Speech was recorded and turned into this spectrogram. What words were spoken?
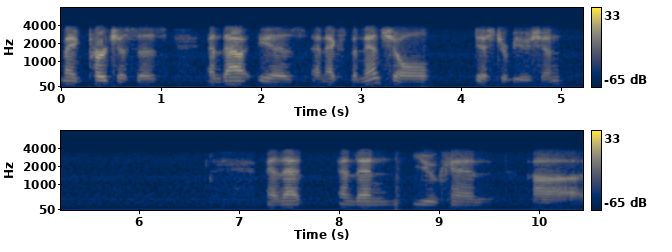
make purchases, and that is an exponential distribution, and that and then you can uh,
